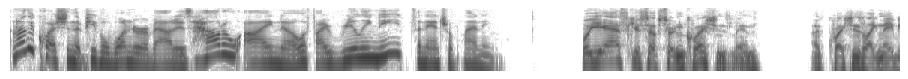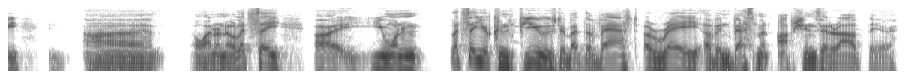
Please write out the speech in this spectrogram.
another question that people wonder about is how do I know if I really need financial planning? Well, you ask yourself certain questions, Lynn. Uh, questions like maybe, uh, oh, I don't know. Let's say uh, you want to. Let's say you're confused about the vast array of investment options that are out there,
